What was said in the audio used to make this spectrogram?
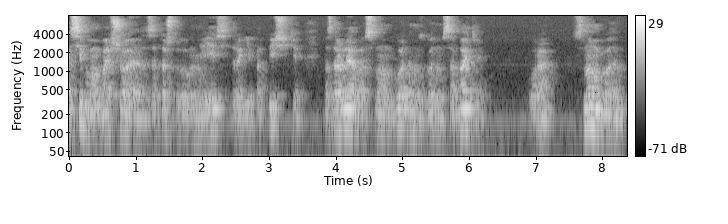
Спасибо вам большое за то, что вы у меня есть, дорогие подписчики. Поздравляю вас с Новым годом, с годом собаки. Ура! С Новым годом!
